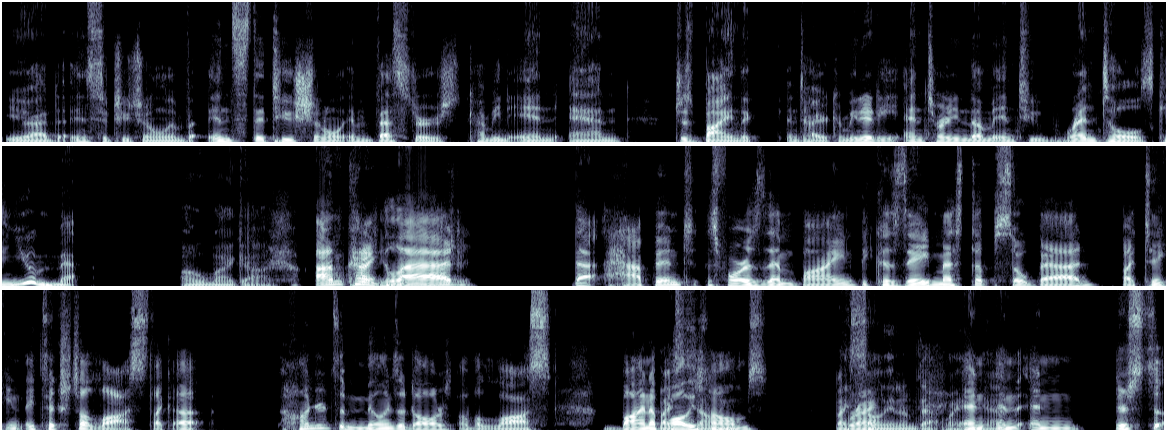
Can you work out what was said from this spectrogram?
you had institutional inv- institutional investors coming in and just buying the entire community and turning them into rentals. Can you imagine? Oh my god. I'm kind of glad imagine? that happened as far as them buying because they messed up so bad by taking they took such a loss, like uh hundreds of millions of dollars of a loss buying up By all these homes. by Right. selling them that way. and yeah. and and there's still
